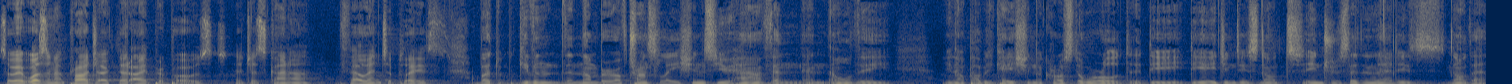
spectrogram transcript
So it wasn't a project that I proposed. It just kind of fell into place. But given the number of translations you have and, and all the you know publication across the world, the the agent is not interested in that. Is not a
